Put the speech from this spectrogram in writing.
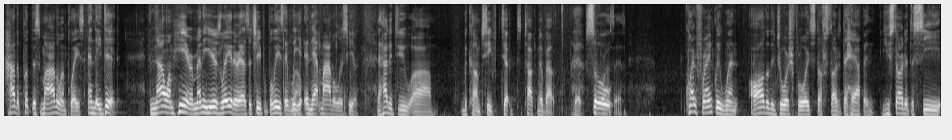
how to put this model in place, and they did. And now I'm here many years later as the chief of police, and, we, Wow. and that model is here. Now, how did you um, become chief? T- talk to me about that, that So- process. quite frankly, when all of the George Floyd stuff started to happen, you started to see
